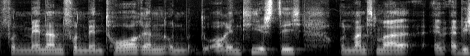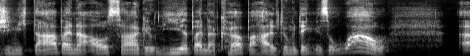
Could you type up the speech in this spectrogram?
von Männern, von Mentoren und du orientierst dich und manchmal erwische ich mich da bei einer Aussage und hier bei einer Körperhaltung und denke mir so, wow, äh,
